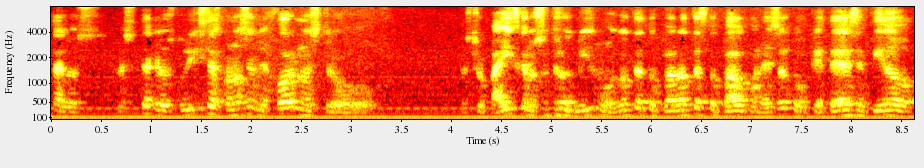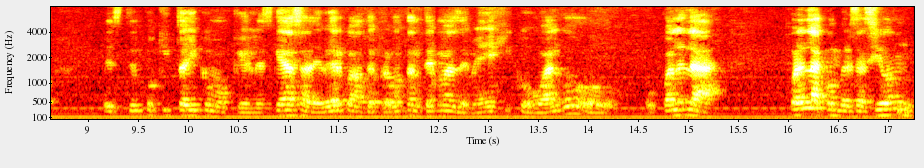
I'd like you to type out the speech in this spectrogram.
los, resulta que los turistas conocen mejor nuestro, nuestro país que nosotros mismos. ¿No te, has topado, ¿No te has topado con eso? Como que te hayas sentido este, un poquito ahí como que les quedas a deber cuando te preguntan temas de México o algo. ¿O, cuál, es la, cuál es la conversación,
